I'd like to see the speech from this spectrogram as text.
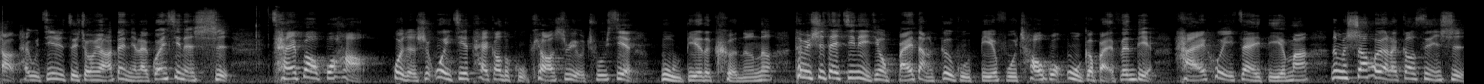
好，台股今日最重要，带你来关心的是财报不好。或者是位阶太高的股票，是不是有出现补跌的可能呢？特别是在今年已经有百档个股跌幅超过五个百分点，还会再跌吗？那么稍后要来告诉您是，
